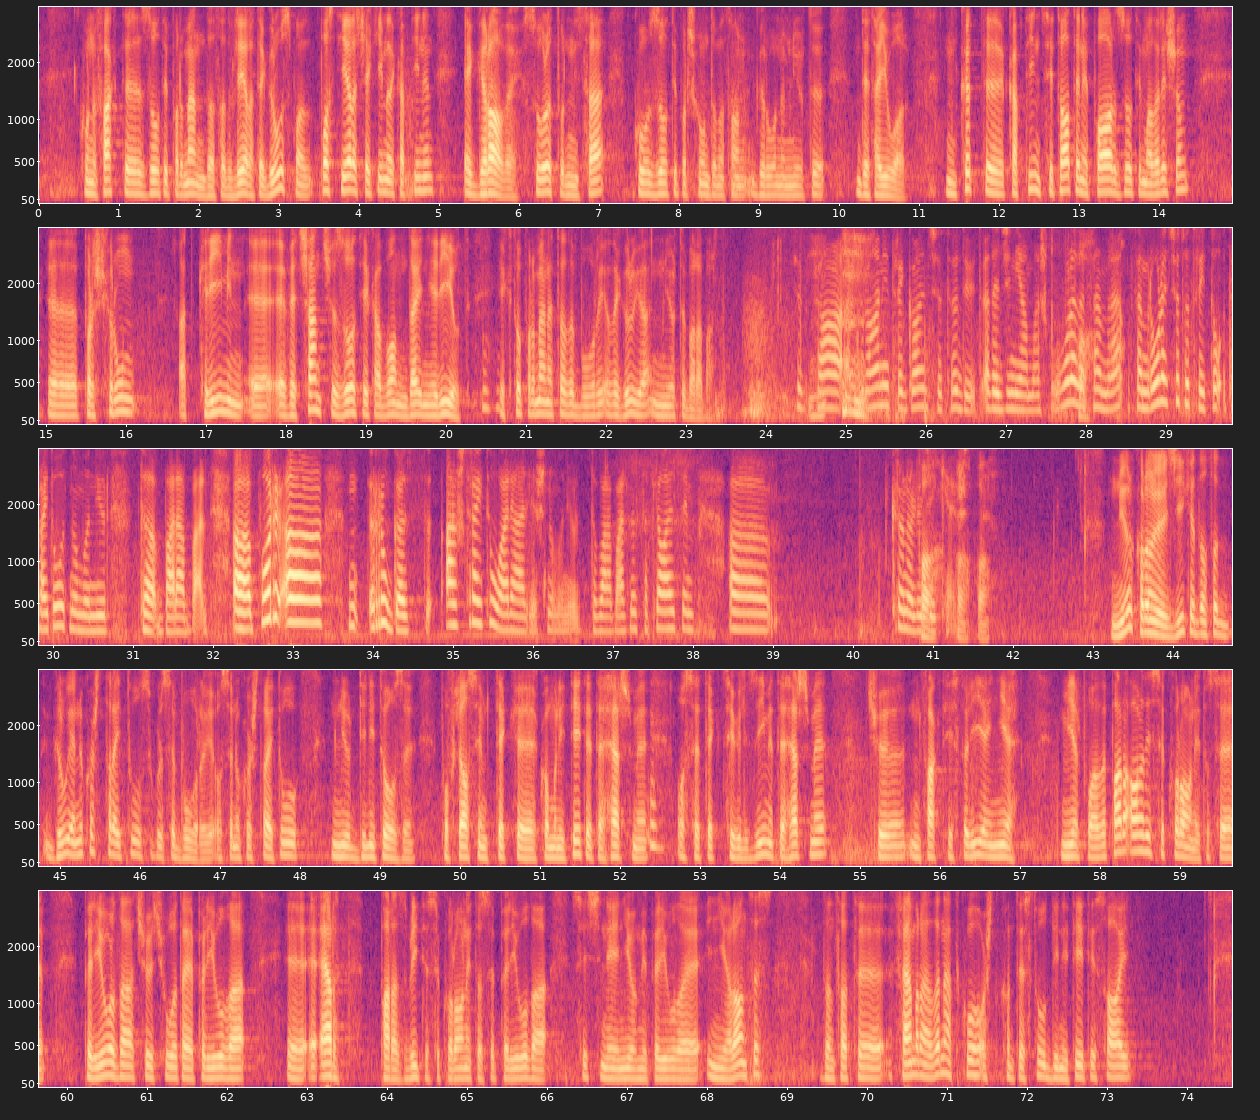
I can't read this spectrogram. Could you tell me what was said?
ku në fakt Zoti përmend do thot vlerat e gruas, por pos tjera që e kemi edhe kaptinën e grave, Surat An-Nisa, ku Zoti përshkruan domethënë gruan në mënyrë të detajuar. Në këtë kaptinë citatin e parë Zoti i Madhërishëm përshkruan atë krijimin e veçantë që Zoti e ka bën ndaj njeriut, e këtu përmendet edhe burri edhe gruja në mënyrë të barabartë. Pra, Kurani tregon që të dytë, edhe gjinia mashkullore dhe po. femrore, që të trajtohet në mënyrë të barabart. Por, rrugës, a është trajtuar realisht në mënyrë të barabart, nëse flasim kronologjikisht. Po, po, po. Mënyrë kronologjike, do të thotë gruja nuk është trajtu sikurse burri ose nuk është trajtu në mënyrë dinitoze. Po flasim tek komunitetet e hershme mm. ose tek civilizimet e hershme që në fakt historia i njeh mirëpo edhe para ardhjes së Kuranit ose periudha që quhet ajo periudha e errët Para zbritjes së Kuranit ose periudha siç ne e njohim periudha e injorancës, do të thotë femra edhe në atë kohë është kontestu dinjiteti i saj,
